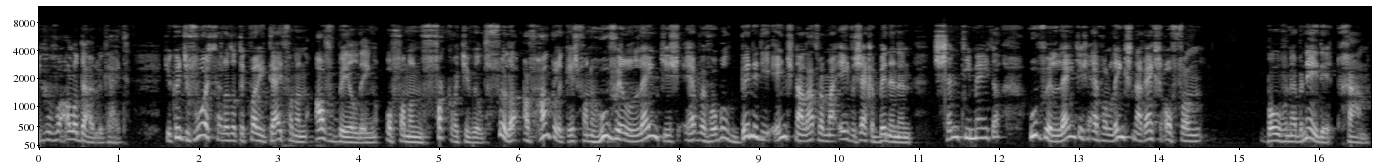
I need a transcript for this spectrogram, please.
Even voor alle duidelijkheid. Je kunt je voorstellen dat de kwaliteit van een afbeelding of van een vak wat je wilt vullen afhankelijk is van hoeveel lijntjes er bijvoorbeeld binnen die inch, nou laten we maar even zeggen binnen een centimeter, hoeveel lijntjes er van links naar rechts of van boven naar beneden gaan.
